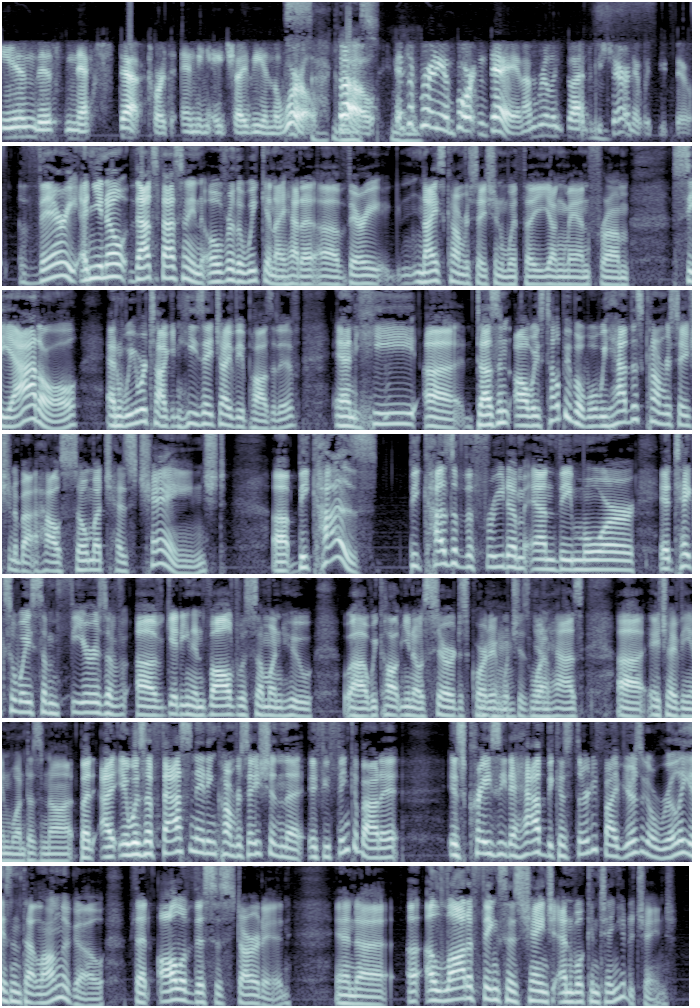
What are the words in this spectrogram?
in this next step towards ending HIV in the world. Exactly. So, Yes. it's a Mhm. pretty important day, and I'm really glad to be sharing it with you too. Very, and you know that's fascinating. Over the weekend, I had a, a very nice conversation with a young man from Seattle, and we were talking. He's HIV positive, and he uh, doesn't always tell people. Well, we had this conversation about how so much has changed uh, because because of the freedom and the more it takes away some fears of of getting involved with someone who uh, we call it you know serodiscordant, which is one has uh, HIV and one does not. But I, it was a fascinating conversation that if you think about it is crazy to have because 35 years ago really isn't that long ago that all of this has started and uh, a, a lot of things has changed and will continue to change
